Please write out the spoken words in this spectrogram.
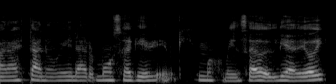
para esta novela hermosa que, hemos comenzado el día de hoy.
